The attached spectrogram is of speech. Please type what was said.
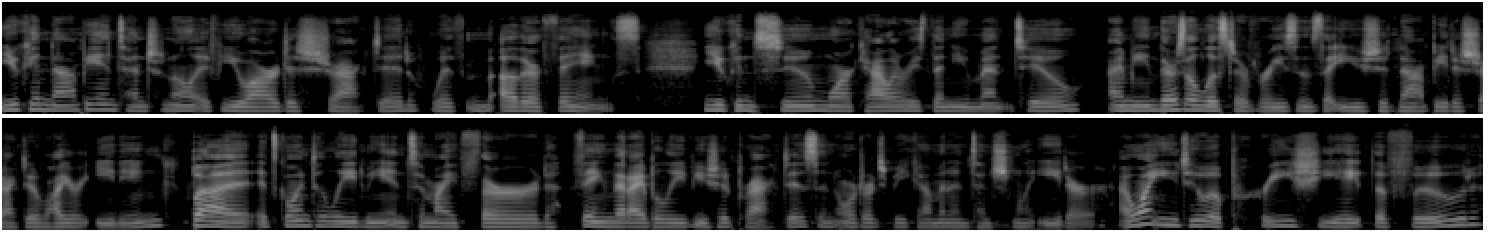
You cannot be intentional if you are distracted with other things. You consume more calories than you meant to. I mean, there's a list of reasons that you should not be distracted while you're eating, but it's going to lead me into my third thing that I believe you should practice in order to become an intentional eater. I want you to appreciate the food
